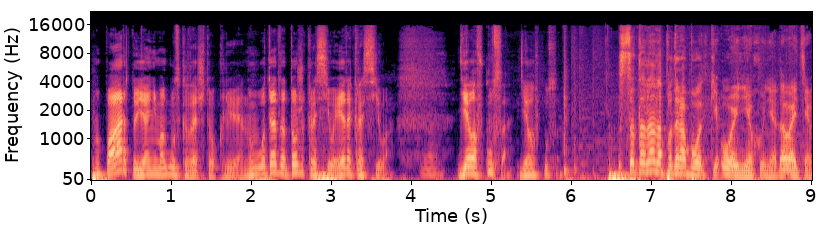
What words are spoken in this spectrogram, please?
Ну, по арту я не могу сказать, что клюя. Ну, вот это тоже красиво, и это красиво. Да. Дело вкуса, дело вкуса. Сатана на подработке. Ой, не хуйня, давайте.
